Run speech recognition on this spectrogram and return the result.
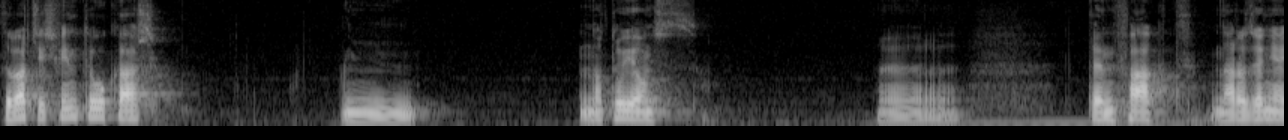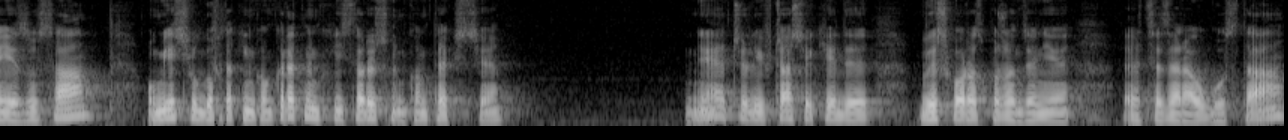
Zobaczcie, święty Łukasz, mm, notując e, ten fakt narodzenia Jezusa, umieścił go w takim konkretnym historycznym kontekście. Nie? Czyli w czasie, kiedy wyszło rozporządzenie e, Cezara Augusta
